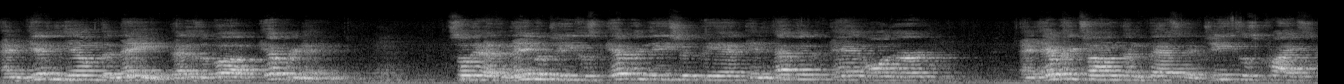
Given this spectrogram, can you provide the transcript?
and given him the name that is above every name, so that at the name of Jesus every knee should bend in heaven and on earth, and every tongue confess that Jesus Christ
